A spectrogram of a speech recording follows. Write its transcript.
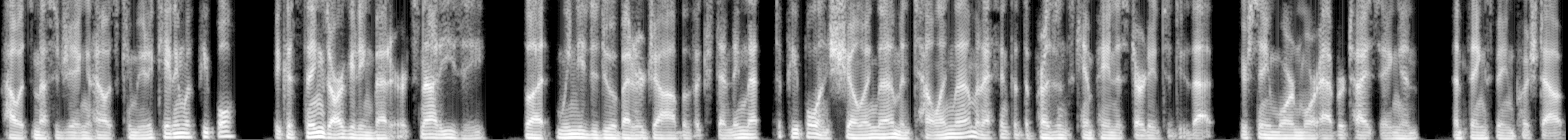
how it's messaging and how it's communicating with people because things are getting better. It's not easy, but we need to do a better job of extending that to people and showing them and telling them. And I think that the president's campaign is starting to do that. You're seeing more and more advertising and, and things being pushed out.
